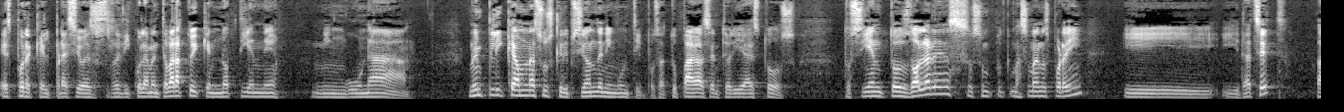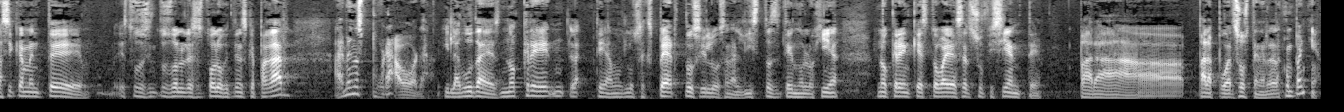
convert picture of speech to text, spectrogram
es porque el precio es ridículamente barato y que no tiene ninguna, no implica una suscripción de ningún tipo. O sea, tú pagas en teoría estos 200 dólares, más o menos por ahí, y, that's it. Básicamente, estos 200 dólares es todo lo que tienes que pagar, al menos por ahora. Y la duda es, ¿no creen, digamos, los expertos y los analistas de tecnología, no creen que esto vaya a ser suficiente para, para poder sostener a la compañía?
